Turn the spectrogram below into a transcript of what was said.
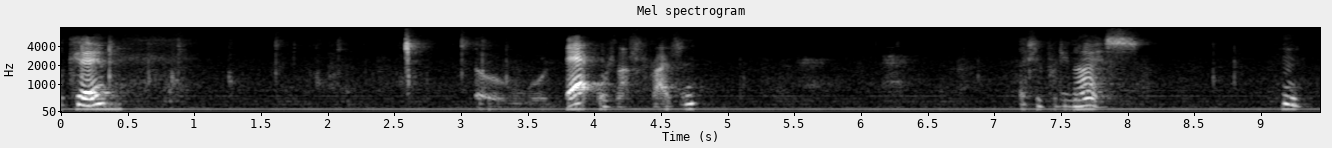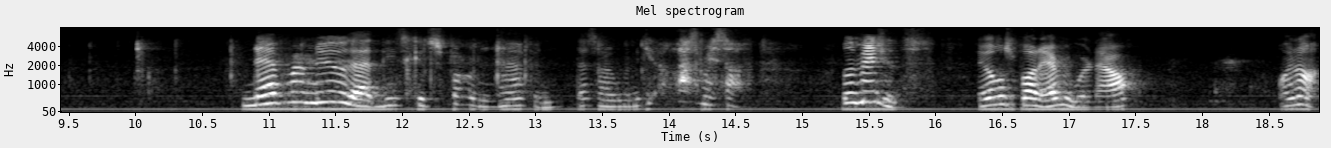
Okay. So that was not surprising. Actually pretty nice. Hmm. Never knew that these could spawn and happen. That's how I'm gonna get lost of myself. The mansions. They almost spawn everywhere now. Why not?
